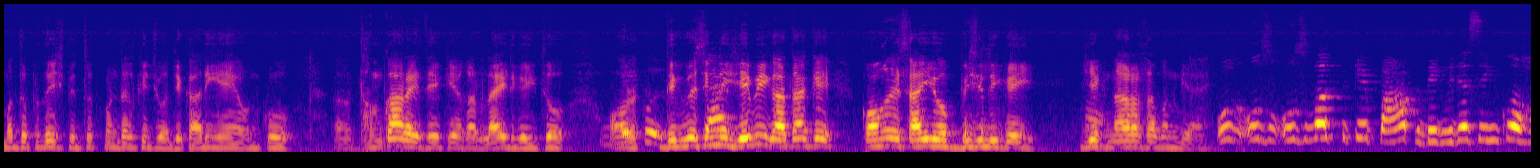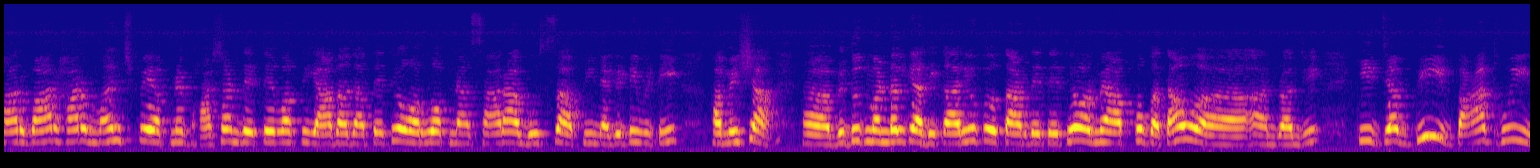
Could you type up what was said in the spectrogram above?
मध्य प्रदेश विद्युत मंडल के जो अधिकारी हैं उनको धमका रहे थे कि अगर लाइट गई तो। और दिग्विजय सिंह ने ये भी कहा था कि कांग्रेस आई और बिजली गई। ये एक नारा सा बन गया है। उस उस उस वक्त के पाप दिग्विजय सिंह को हर बार, हर मंच पे अपने भाषण देते वक्त याद आ जाते थे और वो अपना सारा गुस्सा, अपनी नेगेटिविटी हमेशा विद्युत मंडल के अधिकारियों पे उतार देते थे। और मैं आपको बताऊँ अनुराग जी, कि जब भी बात हुई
